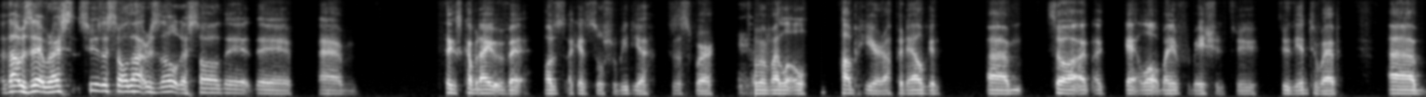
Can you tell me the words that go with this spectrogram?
That was it. When I, as soon as I saw that result, I saw the the um, things coming out of it on against social media because that's where some of my little hub here up in Elgin. Um, so I, I, get a lot of my information through through the interweb. Um,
